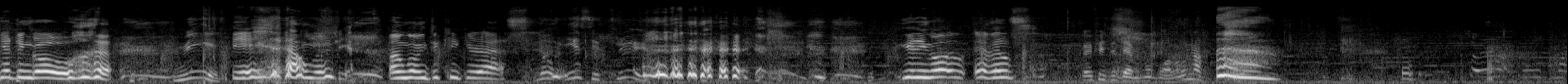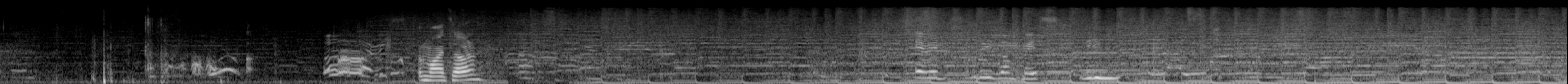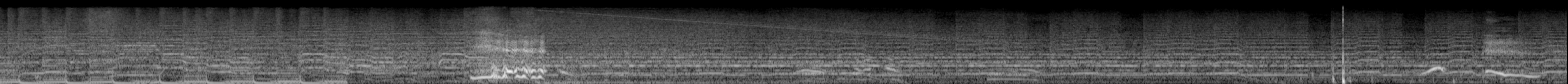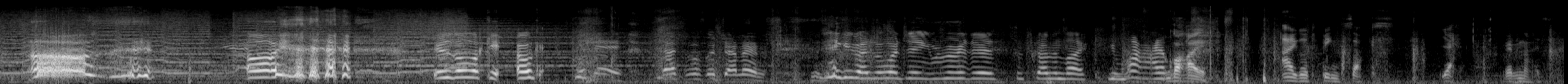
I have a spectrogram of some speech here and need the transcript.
Get and go. Me? yeah, I'm going, I'm going to kick your ass. No, is it true? Get and go, Emils. Skal vi flytte dem på ballen, da? My turn. Emil, please don't miss. Please. oh, you're so lucky. Okay. Okay, that was the challenge. Thank you guys for watching. Remember to subscribe and like. You Bye. I got pink socks. Yeah, very nice.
